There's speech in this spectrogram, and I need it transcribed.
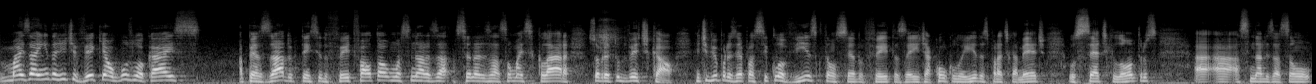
mas ainda a gente vê que em alguns locais apesar do que tem sido feito, falta uma sinaliza sinalização mais clara, sobretudo vertical. A gente viu, por exemplo, as ciclovias que estão sendo feitas aí, já concluídas praticamente, os 7 quilômetros, a, a, sinalização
